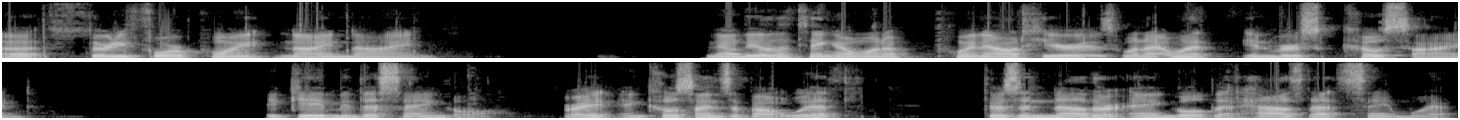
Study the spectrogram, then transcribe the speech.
Uh, 34.99. Now the other thing I want to point out here is when I went inverse cosine, it gave me this angle, right? And cosine is about width. There's another angle that has that same width.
